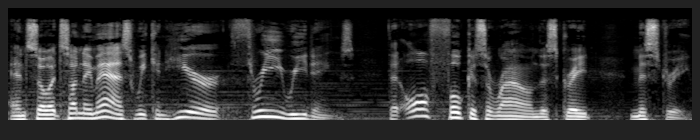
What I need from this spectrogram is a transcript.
And so at Sunday Mass, we can hear three readings that all focus around this great mystery.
